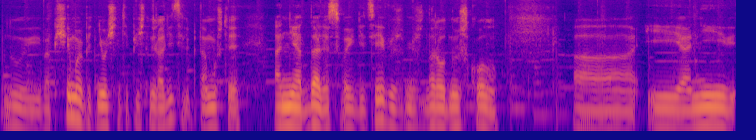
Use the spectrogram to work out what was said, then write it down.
ну и вообще, может быть, не очень типичные родители, потому что они отдали своих детей в международную школу. Э, и они,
